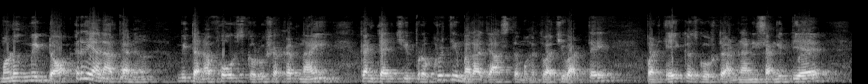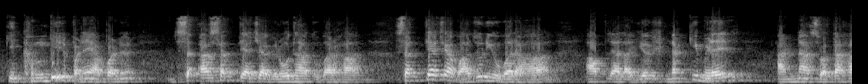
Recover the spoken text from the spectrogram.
म्हणून मी डॉक्टर या नात्यानं मी त्यांना फोर्स करू शकत नाही. कारण त्यांची प्रकृती मला जास्त महत्त्वाची वाटते. पण एकच गोष्ट अण्णांनी सांगितली आहे की खंबीरपणे आपण स असत्याच्या विरोधात उभा राहा. सत्याच्या बाजूने उभं राहा. आपल्याला यश नक्की मिळेल. अण्णा स्वतः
